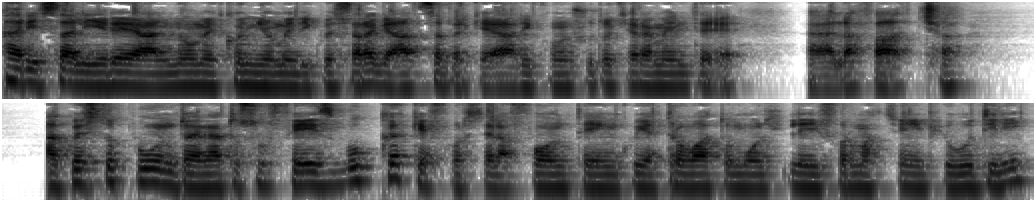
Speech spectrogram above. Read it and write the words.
a risalire al nome e cognome di questa ragazza perché ha riconosciuto chiaramente uh, la faccia. A questo punto è andato su Facebook, che forse è la fonte in cui ha trovato mol- le informazioni più utili,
